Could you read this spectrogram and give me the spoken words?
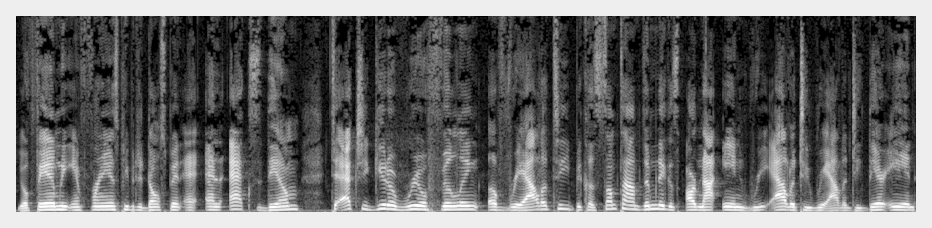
your family and friends, people that don't spend, and, and ask them to actually get a real feeling of reality because sometimes them niggas are not in reality, reality. They're in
